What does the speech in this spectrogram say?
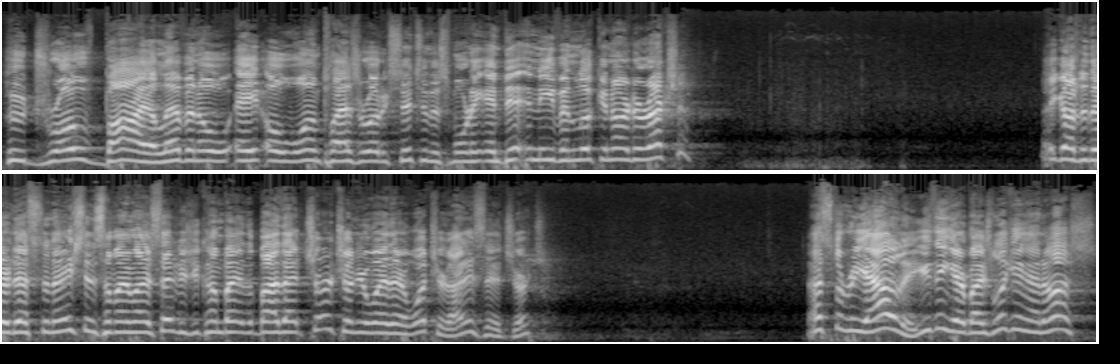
who drove by 110801 Plaza Road Extension this morning and didn't even look in our direction? They got to their destination. Somebody might have said, Did you come by, by that church on your way there? What church? I didn't see a church. That's the reality. You think everybody's looking at us,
